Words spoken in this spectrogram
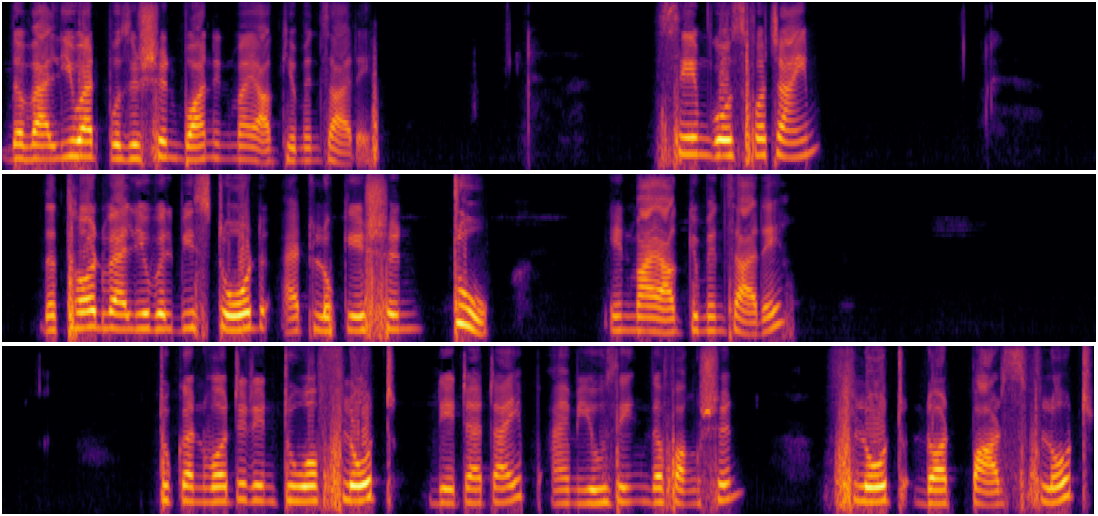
the value at position 1 in my arguments array. Same goes for time. The third value will be stored at location 2 in my arguments array. To convert it into a float data type, I am using the function float.parseFloat.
